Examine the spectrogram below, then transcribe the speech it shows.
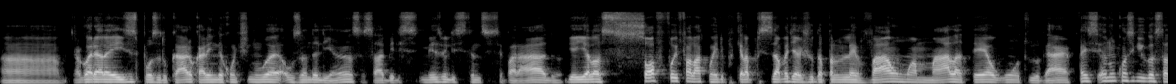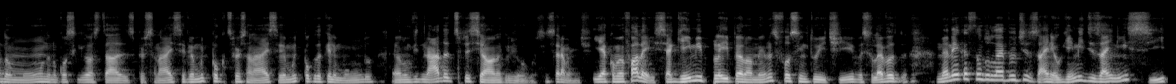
Uh, agora ela é ex-esposa do cara, o cara ainda continua usando aliança, sabe? Eles, mesmo eles tendo se separado. E aí ela só foi falar com ele porque ela precisava de ajuda para levar uma mala até algum outro lugar. Mas eu não consegui gostar do mundo, não consegui gostar dos personagens. Você vê muito pouco dos personagens, você vê muito pouco daquele mundo. Eu não vi nada de especial naquele jogo, sinceramente. E é como eu falei, se a gameplay pelo menos fosse intuitiva, se o level. Não é nem questão do level design, é o game design em si.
